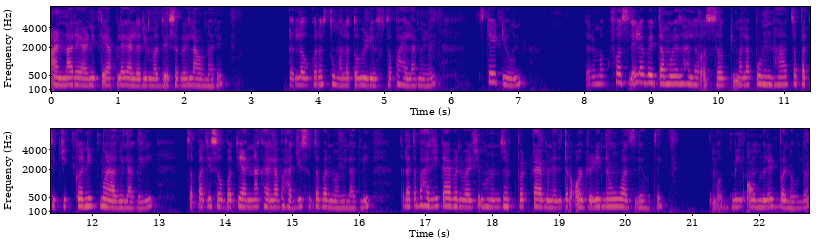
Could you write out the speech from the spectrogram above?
आणणार आहे आणि ते आपल्या गॅलरीमध्ये सगळे लावणार आहे. तर लवकरच तुम्हाला तो व्हिडिओसुद्धा पाहायला मिळेल. स्टेट येऊन तर मग फसलेल्या बेतामुळे झालं असं की मला पुन्हा चपातीची कणिक मळावी लागली. चपातीसोबत यांना खायला भाजीसुद्धा बनवावी लागली. तर आता भाजी काय बनवायची म्हणून झटपट काय बनेल तर ऑलरेडी नऊ वाजले होते. मग मी ऑमलेट बनवलं.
